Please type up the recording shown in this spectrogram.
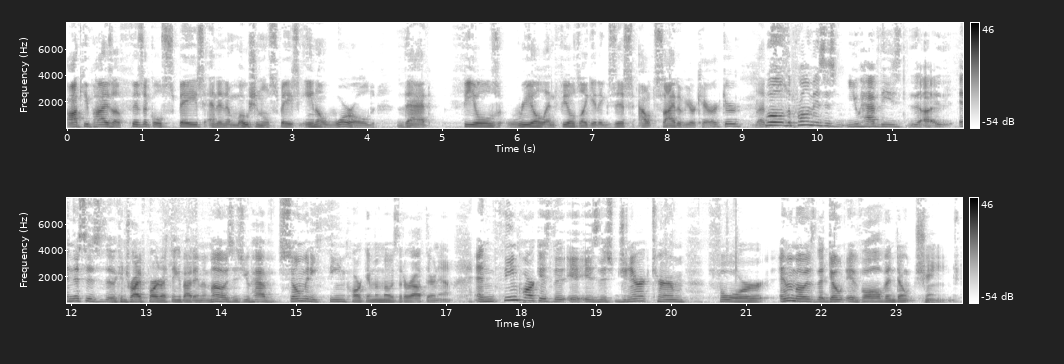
occupies a physical space and an emotional space in a world that feels real and feels like it exists outside of your character. That's, Well, the problem is, is you have these, uh, and this is the contrived part I think about MMOs is you have so many theme park MMOs that are out there now, and theme park is the is this generic term for MMOs that don't evolve and don't change.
